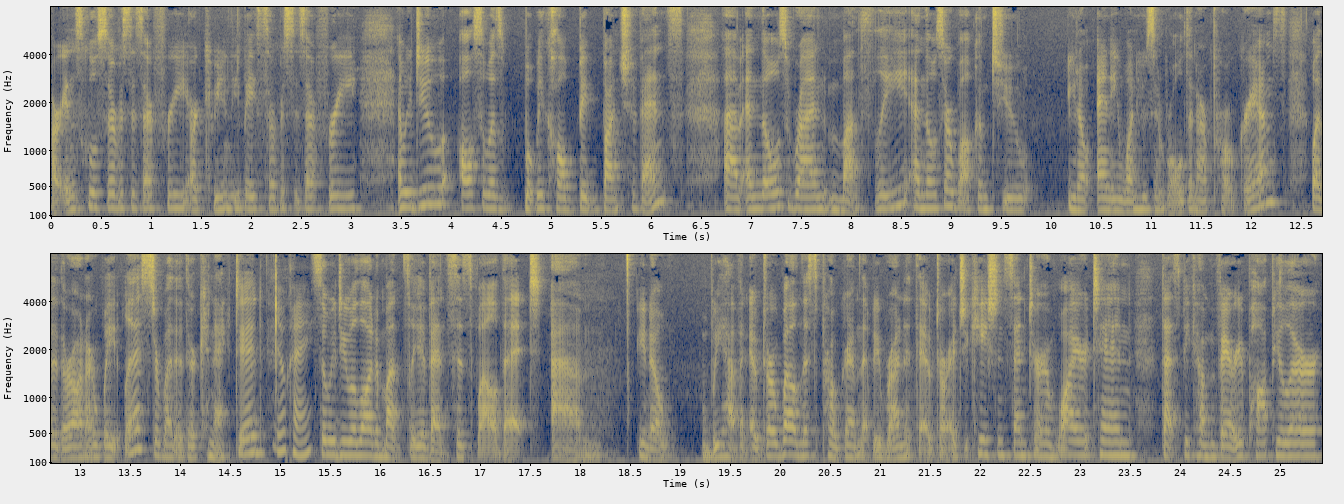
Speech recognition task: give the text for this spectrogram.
Our in-school services are free, our community-based services are free, and we do also as what we call big bunch events. Um, and those run monthly and those are welcome to you know anyone who's enrolled in our programs whether they're on our wait list or whether they're connected. Okay. So we do a lot of monthly events as well that um, you know we have an outdoor wellness program that we run at the Outdoor Education Center in Wiarton. That's become very popular.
